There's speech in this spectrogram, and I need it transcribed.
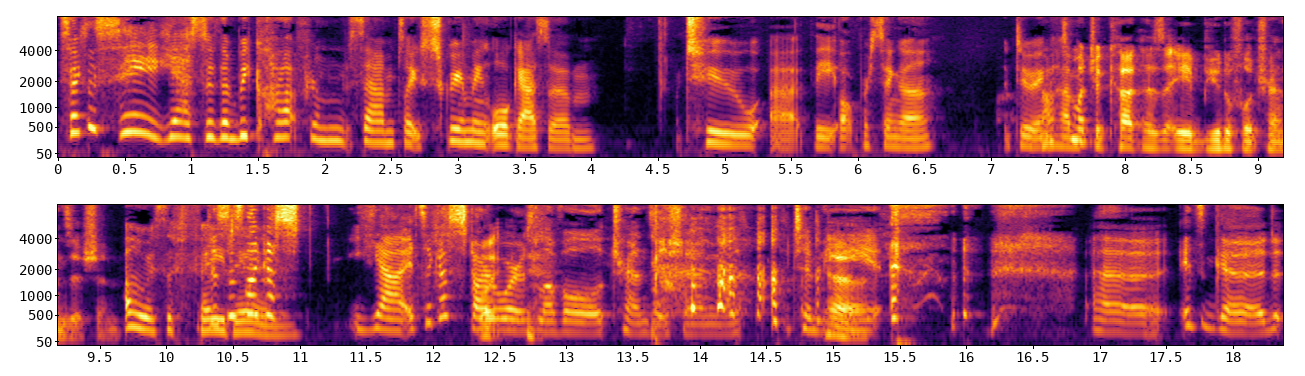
Sex and the City, yeah. So then we cut from Sam's like screaming orgasm to uh, the opera singer doing Not her. so much a cut as a beautiful transition. oh, it's a fade. This is like a in. yeah, it's like a Star What? Wars level transition to me. Yeah. uh, it's good.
